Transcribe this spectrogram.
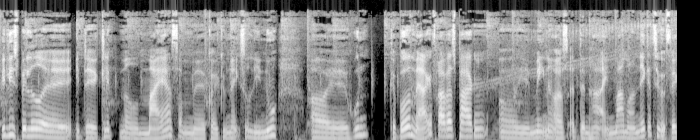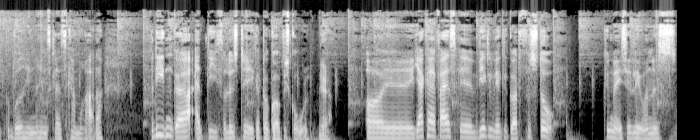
Vi har lige spillet øh, et øh, klip med Maja, som øh, går i gymnasiet lige nu, og øh, hun kan både mærke fraværspakken, og øh, mener også, at den har en meget, meget negativ effekt på både hende og hendes klassekammerater, fordi den gør, at de får lyst til ikke at dukke op i skole. Ja. Og øh, jeg kan faktisk øh, virkelig, virkelig godt forstå gymnasieelevernes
